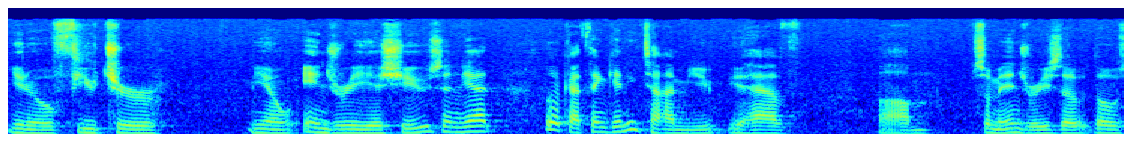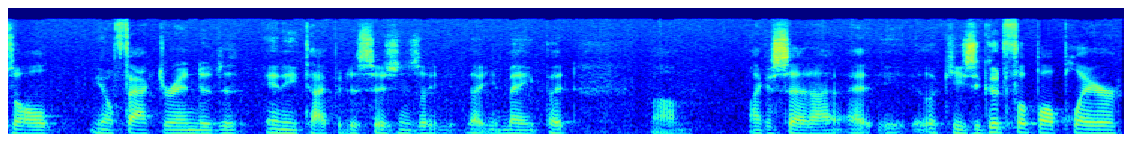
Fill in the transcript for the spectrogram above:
you know, future, you know, injury issues. And yet, look, I think anytime you, you have um, some injuries, those all, you know, factor into any type of decisions that you, that you make. But um, like I said, I, I, look, he's a good football player.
